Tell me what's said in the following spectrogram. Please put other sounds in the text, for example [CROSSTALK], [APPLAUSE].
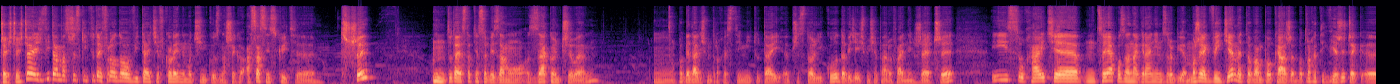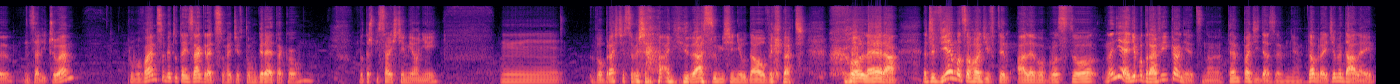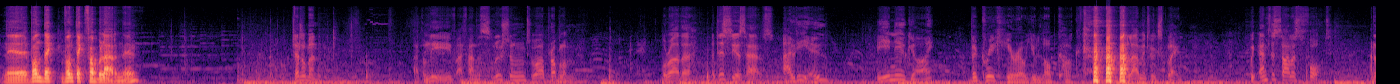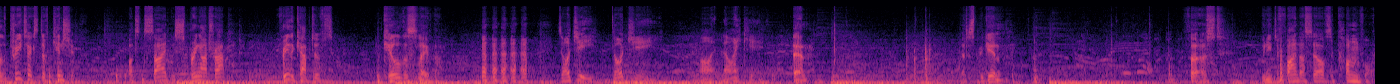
Cześć, cześć, cześć, witam was wszystkich, tutaj Frodo, witajcie w kolejnym odcinku z naszego Assassin's Creed e, 3. [CLEARS THROAT] tutaj ostatnio sobie za, zakończyłem. Mm, Pogadaliśmy trochę z tymi tutaj e, przy stoliku, dowiedzieliśmy się paru fajnych rzeczy. I słuchajcie, mm, co ja poza nagraniem zrobiłem. Może jak wyjdziemy, to wam pokażę, bo trochę tych wieżyczek e, zaliczyłem. Próbowałem sobie tutaj zagrać, słuchajcie, w tą grę taką, bo też pisaliście mi o niej. Wyobraźcie sobie, [LAUGHS] że ani razu mi się nie udało wygrać. Cholera. Znaczy wiem o co chodzi w tym, ale po prostu... No nie, nie potrafi i koniec. No, tempa dzida ze mnie. Dobra, idziemy dalej. E, Wątek, wątek fabularny. Gentlemen, I believe I found the solution to our problem. Or rather, Odysseus has. Do you? Are you new guy? The Greek hero, you lobcock. [LAUGHS] Allow me to explain. We enter Silas' fort under the pretext of kinship. Once inside, we spring our trap, free the captives, and kill the slaver. [LAUGHS] Dodgy, dodgy. I like it. Then, let us begin. First, we need to find ourselves a convoy.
